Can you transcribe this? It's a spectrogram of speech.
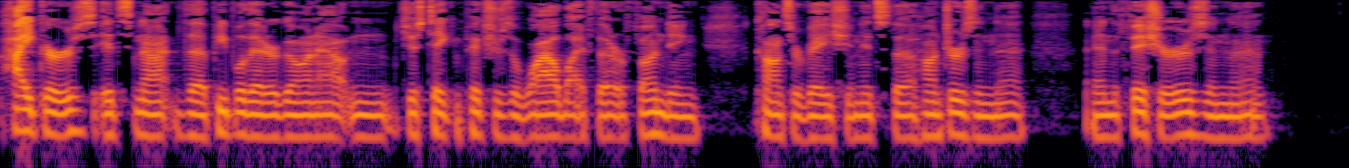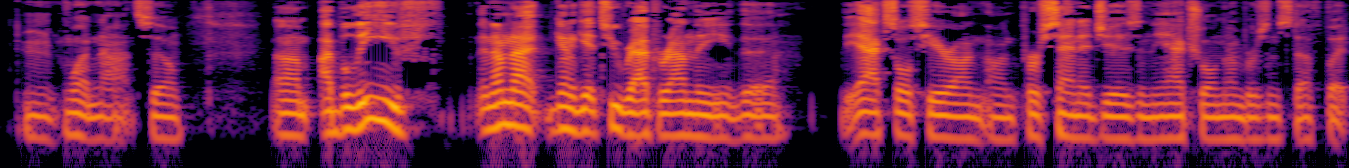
hikers. It's not the people that are going out and just taking pictures of wildlife that are funding conservation. It's the hunters and the and the fishers and the and whatnot. So um, I believe, and I'm not going to get too wrapped around the the the axles here on, on percentages and the actual numbers and stuff. But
